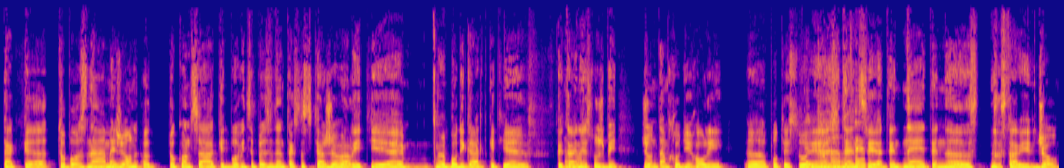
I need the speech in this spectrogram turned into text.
tak e, to bolo známe, že on e, dokonca, keď bol viceprezident, tak sa stiažovali tie bodyguardky, tie v tej tajnej služby, že on tam chodí holý uh, po tej svojej Tento rezidencie. Ten, ne, ten uh, starý, Joe.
